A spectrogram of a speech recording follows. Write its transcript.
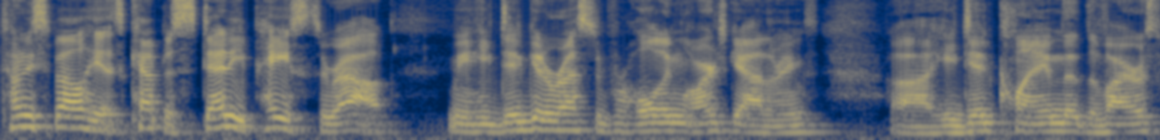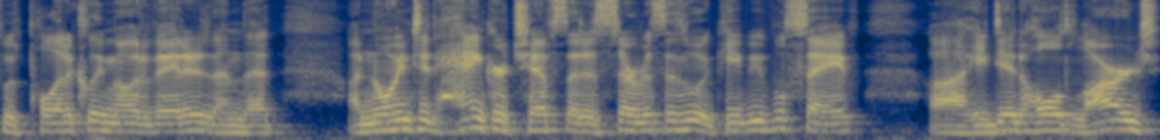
Tony Spell, he has kept a steady pace throughout. I mean, he did get arrested for holding large gatherings, Uh, he did claim that the virus was politically motivated and that anointed handkerchiefs at his services would keep people safe. Uh, he did hold large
